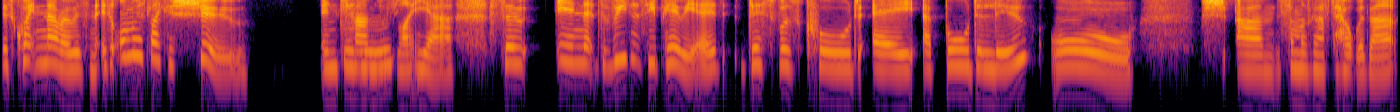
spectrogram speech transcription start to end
It's quite narrow, isn't it? It's almost like a shoe in terms Mhm. of like, yeah. So in the Regency period, this was called a a bourdaloue. Oh, sh- um, someone's gonna have to help with that.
